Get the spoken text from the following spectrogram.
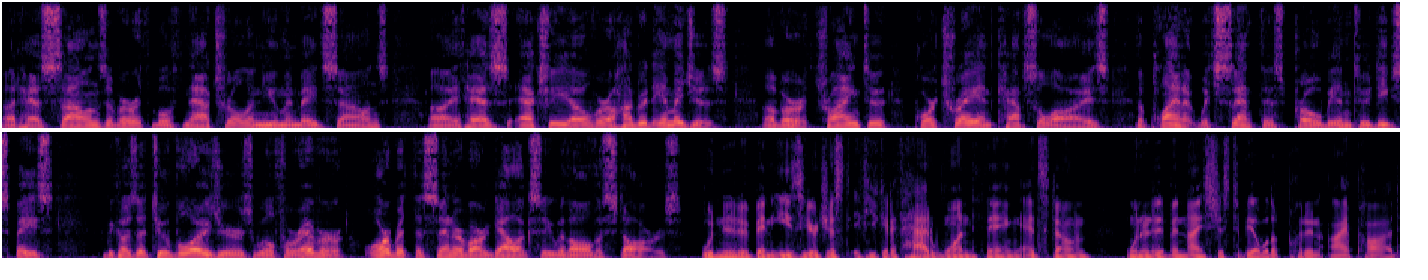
Uh, it has sounds of Earth, both natural and human made sounds. Uh, it has actually over 100 images of Earth, trying to portray and capsulize the planet which sent this probe into deep space because the two Voyagers will forever orbit the center of our galaxy with all the stars. Wouldn't it have been easier just if you could have had one thing, Ed Stone? Wouldn't it have been nice just to be able to put an iPod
